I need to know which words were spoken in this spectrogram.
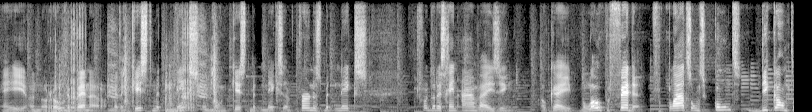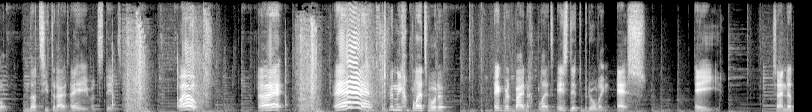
hey, een rode banner met een kist met niks en nog een kist met niks, een furnace met niks. Voor er is geen aanwijzing. Oké, we lopen verder. Verplaats onze kont die kant op. Want dat ziet eruit... Hé, hey, wat is dit? Wow! Oh, hey. Eh, ik wil niet geplet worden. Ik werd bijna geplet. Is dit de bedoeling? S. E. Zijn dat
